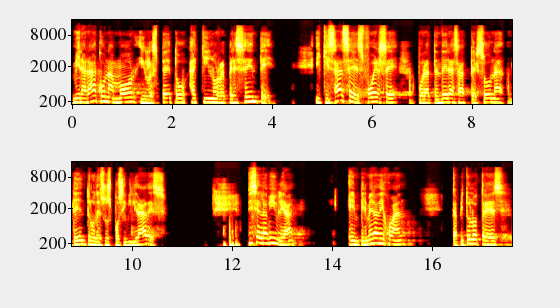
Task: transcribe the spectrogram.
mirará con amor y respeto a quien lo represente y quizás se esfuerce por atender a esa persona dentro de sus posibilidades. Dice la Biblia en Primera de Juan, capítulo 3,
